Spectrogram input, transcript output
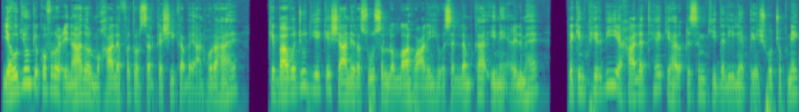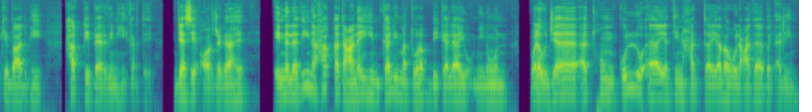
یہودیوں کے کفر و عناد اور مخالفت اور سرکشی کا بیان ہو رہا ہے کہ باوجود یہ کہ شان رسول صلی اللہ علیہ وسلم کا انہیں علم ہے لیکن پھر بھی یہ حالت ہے کہ ہر قسم کی دلیلیں پیش ہو چکنے کے بعد بھی حق کی پیروی نہیں کرتے۔ جیسے اور جگہ ہے، ان لدین حقت علیہم کلمت ربک لا یؤمنون ولو جاءتهم كل آیت حتى يروا العذاب العلیم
